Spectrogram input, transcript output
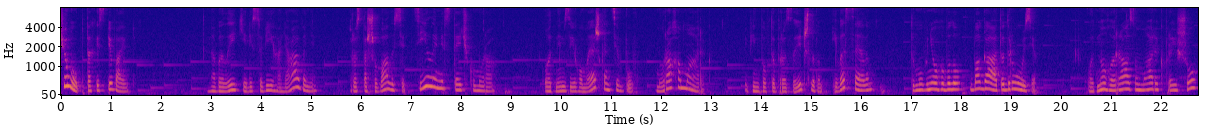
Чому птахи співають? На великій лісовій галявині розташувалося ціле містечко мурах. Одним з його мешканців був мураха Марик. Він був доброзичливим і веселим, тому в нього було багато друзів. Одного разу Марик прийшов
